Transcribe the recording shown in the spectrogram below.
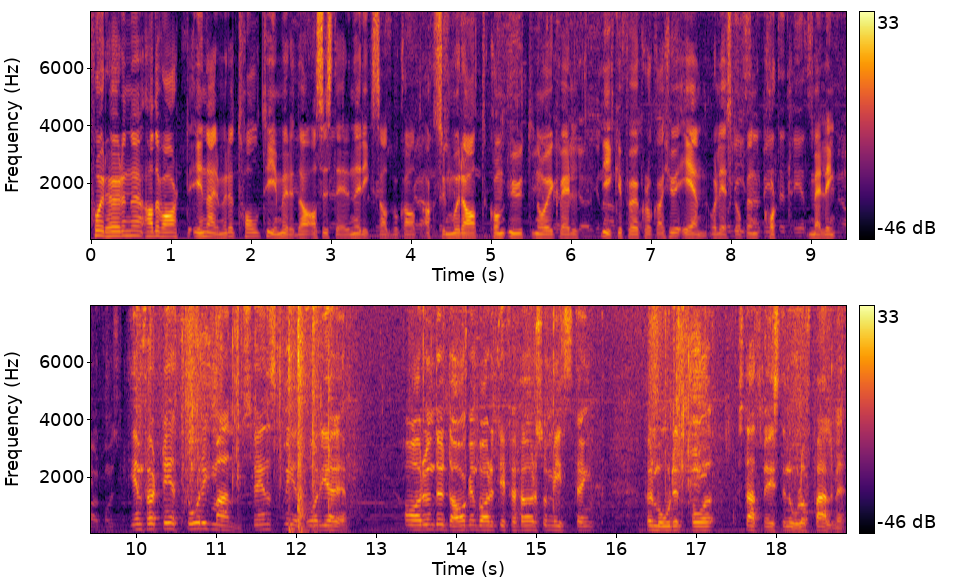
Forhørene hadde vart i nærmere tolv timer da assisterende riksadvokat Aksel Morat kom ut nå i kveld like før klokka 21 og leste opp en kort melding. En 41-årig mann, svensk medborger, har under dagen vært i forhør som mistenkt for mordet på statsminister Olof Palme.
